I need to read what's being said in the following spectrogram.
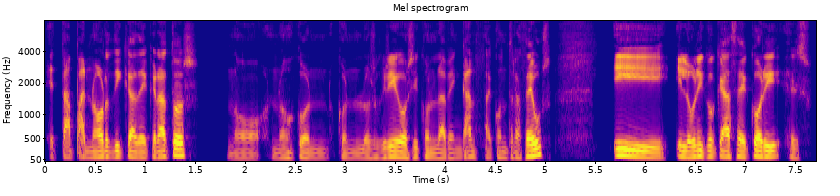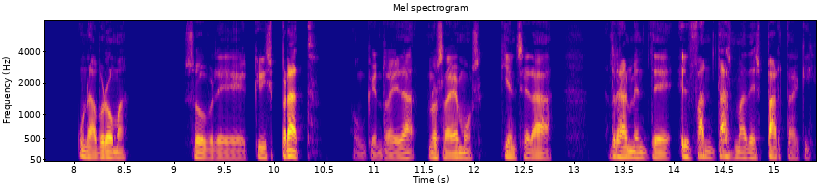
etapa nórdica de Kratos, no, no con, con los griegos y con la venganza contra Zeus, y, y lo único que hace Cory es una broma sobre Chris Pratt, aunque en realidad no sabemos quién será realmente el fantasma de Esparta aquí.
